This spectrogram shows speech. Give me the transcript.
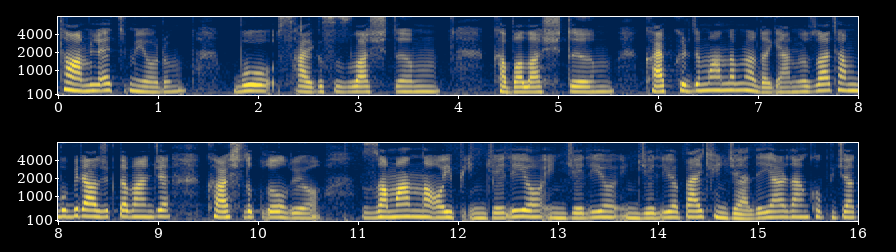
tahammül etmiyorum. Bu saygısızlaştığım, kabalaştığım, kalp kırdığım anlamına da gelmiyor. Zaten bu birazcık da bence karşılıklı oluyor. Zamanla o ip inceliyor, inceliyor, inceliyor. Belki inceldiği yerden kopacak.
